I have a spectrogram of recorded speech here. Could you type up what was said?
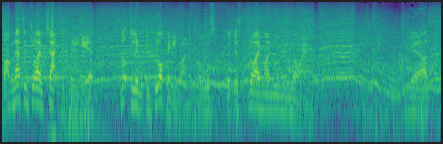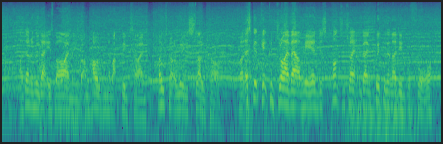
But I'm going to have to drive tactically here. Not deliberately block anyone, of course, but just drive my normal line. Yeah, I, I don't know who that is behind me, but I'm holding them up big time. Hope it's not a really slow car. Right, let's get, get good drive out of here and just concentrate on going quicker than I did before.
